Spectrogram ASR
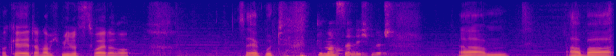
Okay, dann habe ich minus zwei darauf. sehr gut. Du machst da nicht mit. Ähm, aber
